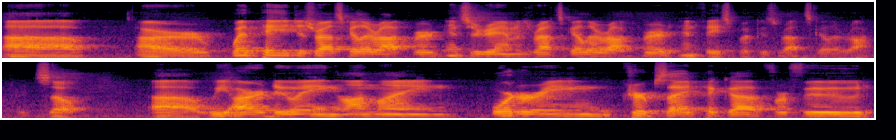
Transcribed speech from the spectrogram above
Uh, our webpage is Rathskeller Rockford, Instagram is Rathskeller Rockford, and Facebook is Rathskeller Rockford. So uh, we are doing online ordering, curbside pickup for food,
